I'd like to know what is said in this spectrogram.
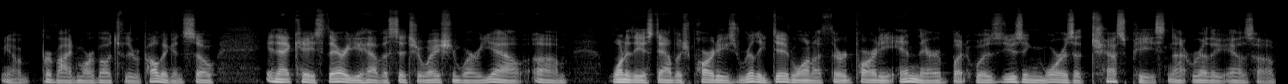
you know, provide more votes for the Republicans. So, in that case, there you have a situation where, yeah, um, one of the established parties really did want a third party in there, but was using more as a chess piece, not really as a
